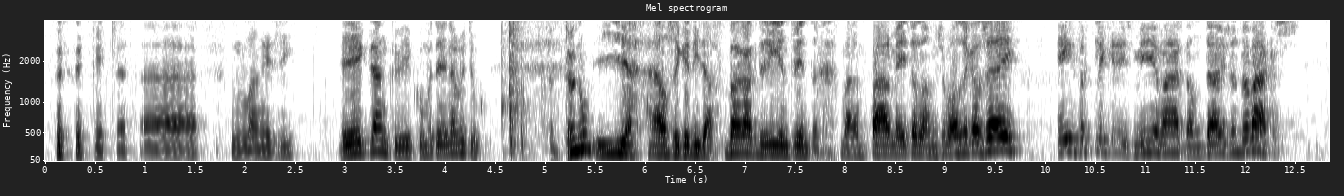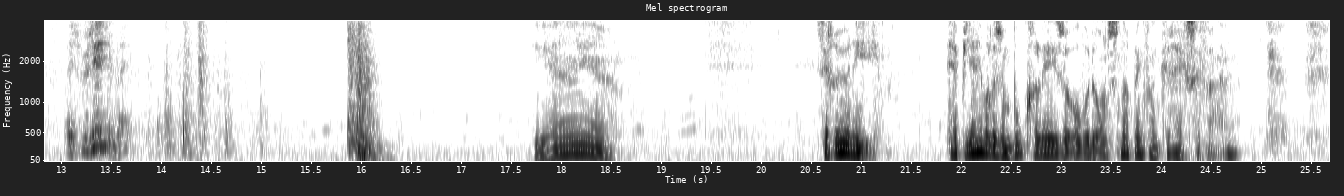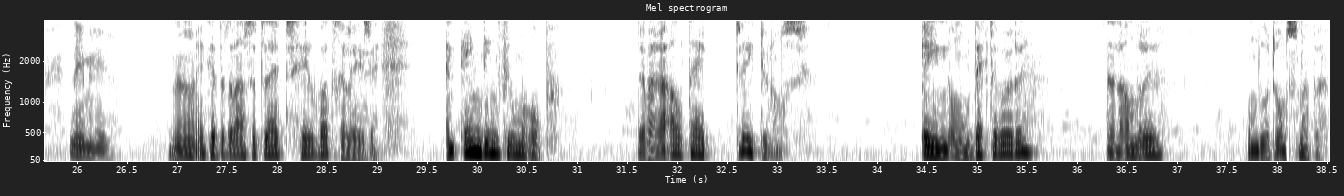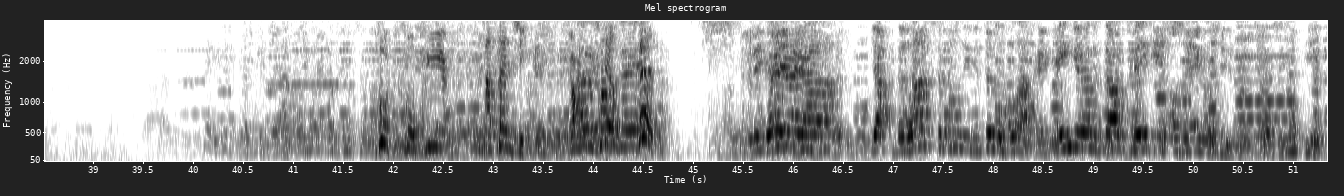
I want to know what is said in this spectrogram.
Hoe lang is hij? Ik dank u. Ik kom meteen naar u toe. Een tunnel? Ja, als ik het niet dacht. Barak 23, maar een paar meter lang. Zoals ik al zei, één verklikker is meer waard dan duizend bewakers. Excuseert u mij. Ja, ja. Zeg, Ernie, heb jij wel eens een boek gelezen over de ontsnapping van krijgsgevangenen? Nee, meneer. Nou, ik heb het de laatste tijd heel wat gelezen. En één ding viel me op. Er waren altijd twee tunnels. Eén om ontdekt te worden en een andere om door te ontsnappen. Goed, groep 4. Attentie. Ja, stil, stil. Ja, ja, ja. Ja, de laatste man die de tunnel verlaat trekt. Eén keer aan de touw, twee keer als er Engels in de buurt zijn. Hier,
